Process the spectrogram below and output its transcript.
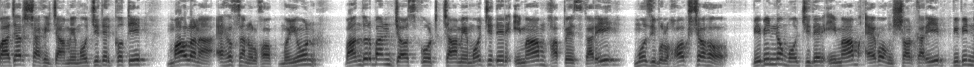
বাজার শাহী জামে মসজিদের খতিব মাওলানা এহসানুল হক ময়ুন বান্দরবান জসকোট জামে মসজিদের ইমাম হাফেজ কারি মজিবুল হক সহ বিভিন্ন মসজিদের ইমাম এবং সরকারি বিভিন্ন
